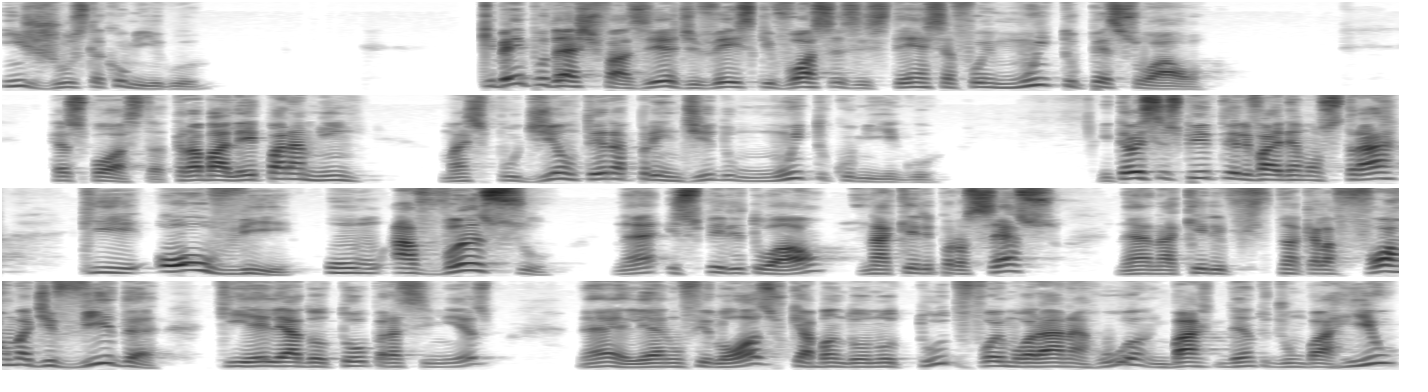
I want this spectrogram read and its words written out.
injusta comigo. Que bem pudeste fazer, de vez que vossa existência foi muito pessoal. Resposta: Trabalhei para mim, mas podiam ter aprendido muito comigo. Então, esse espírito ele vai demonstrar que houve um avanço né, espiritual naquele processo, né, naquele, naquela forma de vida que ele adotou para si mesmo. Né? Ele era um filósofo que abandonou tudo, foi morar na rua, embaixo, dentro de um barril,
